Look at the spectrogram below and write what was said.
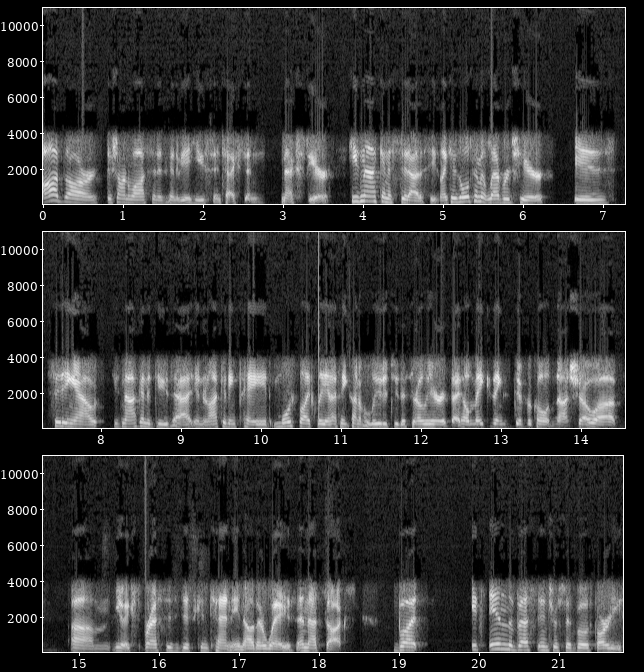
odds are Deshaun Watson is going to be a Houston Texan next year. He's not going to sit out a season. Like his ultimate leverage here is sitting out. He's not going to do that. You know, not getting paid. Most likely, and I think kind of alluded to this earlier, that he'll make things difficult, not show up. Um, you know, express his discontent in other ways, and that sucks. But it's in the best interest of both parties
